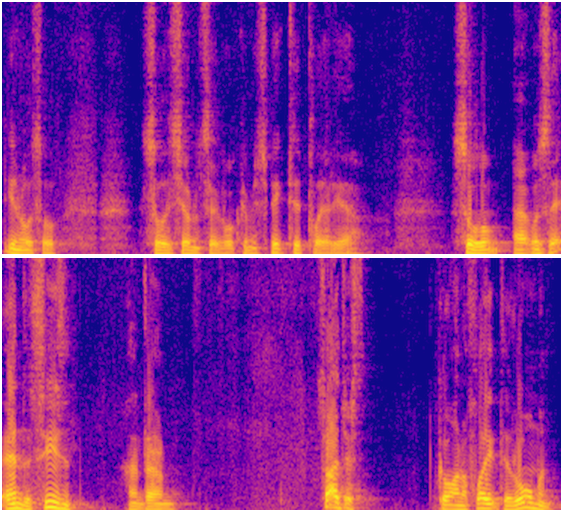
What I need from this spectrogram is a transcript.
you know, so, so the chairman said, well, can we speak to the player? Yeah. So it was the end of the season. And um, so I just got on a flight to Rome and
